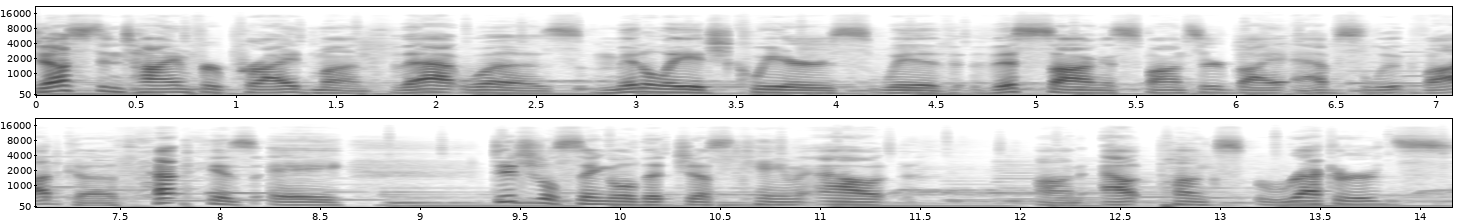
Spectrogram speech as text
just in time for Pride Month. That was Middle Aged Queers with This Song is sponsored by Absolut Vodka. That is a digital single that just came out on Outpunks Records.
